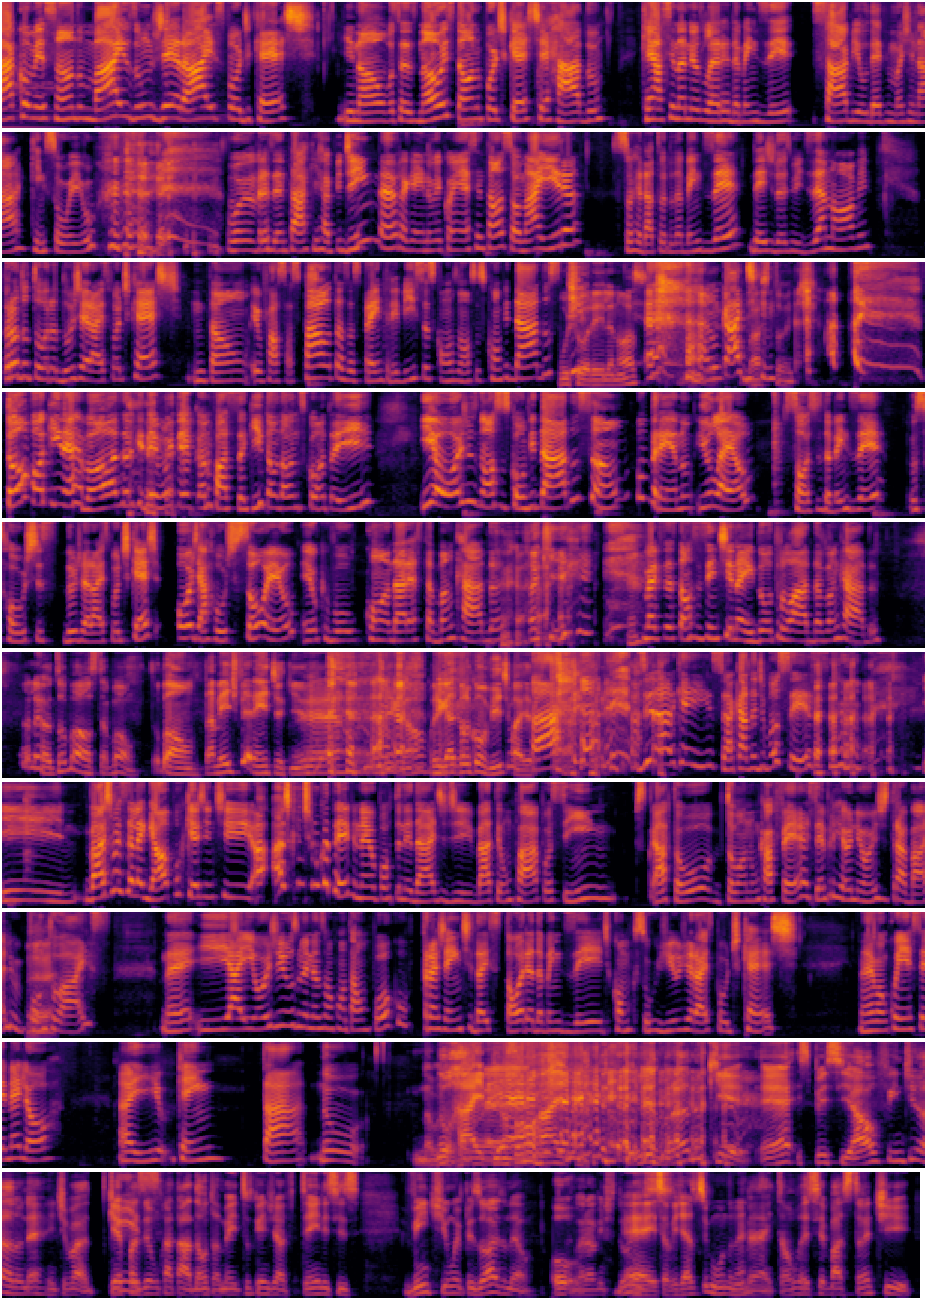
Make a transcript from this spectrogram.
Tá começando mais um Gerais Podcast. E não, vocês não estão no podcast errado. Quem assina a newsletter da Bem Dizer sabe ou deve imaginar quem sou eu. Vou me apresentar aqui rapidinho, né? Pra quem não me conhece, então, eu sou a Maíra, sou redatora da Bem Dizer desde 2019, produtora do Gerais Podcast. Então, eu faço as pautas, as pré-entrevistas com os nossos convidados. Puxa a orelha nossa. um cadinho. Bastante. Tô um pouquinho nervosa, porque tem muito tempo que eu não faço isso aqui, então dá um desconto aí. E hoje os nossos convidados são o Breno e o Léo, sócios da Bem Dizer, os hosts do Gerais Podcast. Hoje a host sou eu, eu que vou comandar esta bancada aqui. Como é que vocês estão se sentindo aí do outro lado da bancada? Olha, eu tô bom, você tá bom? Tô bom. Tá meio diferente aqui. É, é legal. Obrigado pelo convite, Maíra. Ah, de nada que é isso, é a casa de vocês. E acho que vai ser legal porque a gente. Acho que a gente nunca teve, né, oportunidade de bater um papo assim, à toa, tomando um café, sempre reuniões de trabalho É. Né? E aí, hoje, os meninos vão contar um pouco pra gente da história da Bem Dizer, de como que surgiu o Gerais Podcast. Né? Vão conhecer melhor aí quem tá no. No hype, É. no hype. E lembrando que é especial fim de ano, né? A gente vai, quer Isso. fazer um catadão também, tudo que a gente já tem nesses 21 episódios, Léo. Ô, Agora é o 22. é, esse é o 22 segundo, né? É, então vai ser bastante,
